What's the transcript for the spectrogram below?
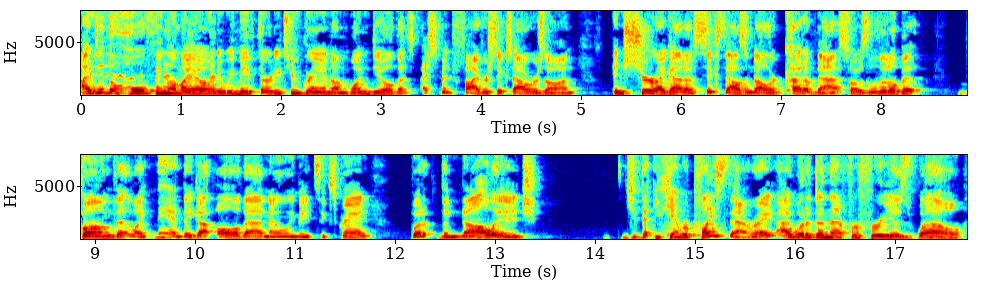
I did the whole thing on my own and we made 32 grand on one deal that I spent five or six hours on. And sure, I got a $6,000 cut of that. So I was a little bit bummed that, like, man, they got all of that and I only made six grand. But the knowledge that you can't replace that, right? I would have done that for free as well.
